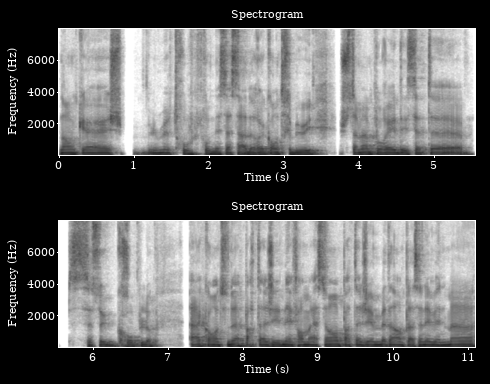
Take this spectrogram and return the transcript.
Donc, je, me trouve, nécessaire de recontribuer justement pour aider cette, ce, groupe-là à continuer à partager de l'information, partager, mettre en place un événement,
